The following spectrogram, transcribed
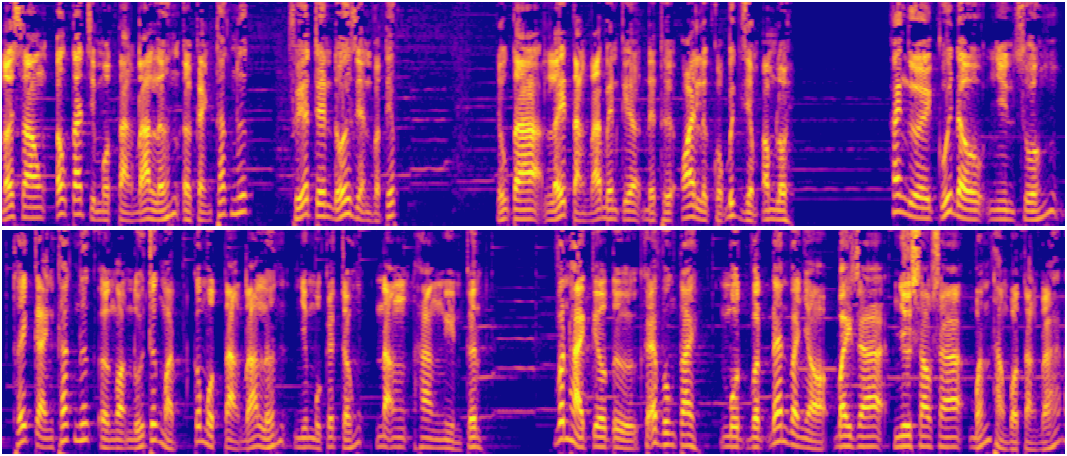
Nói xong, ông ta chỉ một tảng đá lớn ở cạnh thác nước, phía trên đối diện và tiếp. Chúng ta lấy tảng đá bên kia để thử oai lực của bích diệm âm lôi. Hai người cúi đầu nhìn xuống, thấy cạnh thác nước ở ngọn núi trước mặt có một tảng đá lớn như một cái trống nặng hàng nghìn cân. Vân Hải Kiều Tử khẽ vung tay, một vật đen và nhỏ bay ra như sao xa bắn thẳng vào tảng đá.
